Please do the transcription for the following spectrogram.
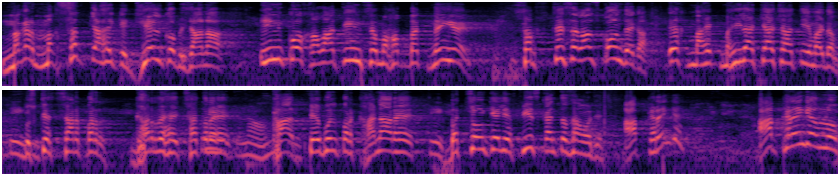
مگر مقصد کیا ہے کہ جیل کو بھجانا؟ ان کو خواتین سے محبت نہیں ہے۔ سب سے سلاؤس کون دے گا؟ ایک مہیلا کیا چاہتی ہے میڈم؟ اس کے سر پر گھر رہے چھت رہے ٹیبل پر کھانا رہے بچوں کے لیے فیس کا انتظام ہو جائے۔ آپ کریں گے؟ آپ کریں گے ہم لوگ؟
